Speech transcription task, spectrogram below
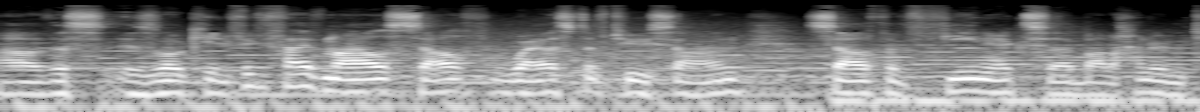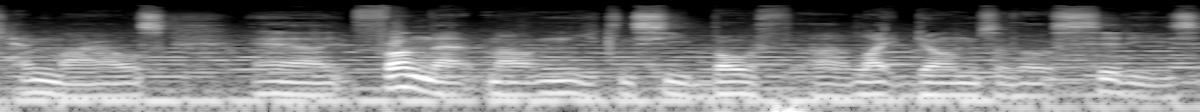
Uh, this is located 55 miles southwest of Tucson, south of Phoenix, about 110 miles. And from that mountain, you can see both uh, light domes of those cities.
